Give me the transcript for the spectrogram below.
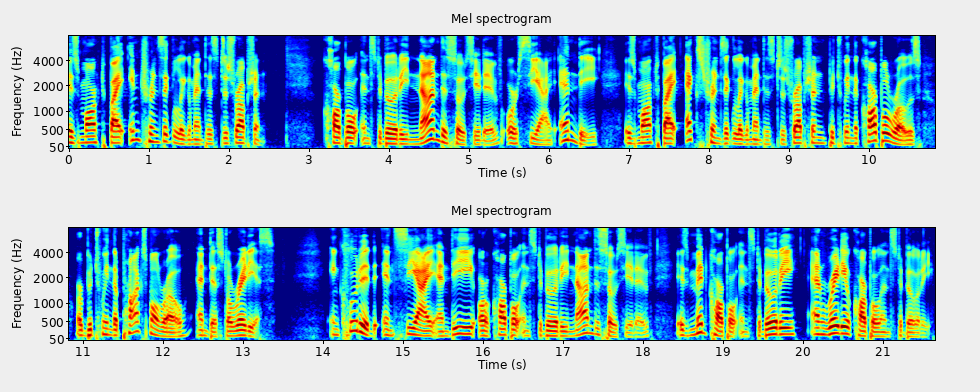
is marked by intrinsic ligamentous disruption. Carpal instability non dissociative, or CIND, is marked by extrinsic ligamentous disruption between the carpal rows or between the proximal row and distal radius. Included in CIND or carpal instability non-dissociative is midcarpal instability and radiocarpal instability.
